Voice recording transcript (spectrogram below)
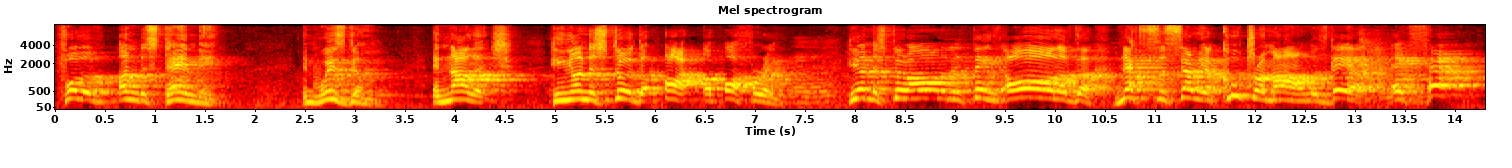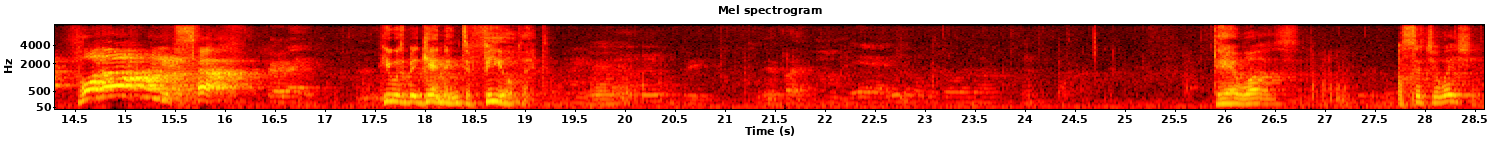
full of understanding and wisdom and knowledge. He understood the art of offering. He understood all of the things, all of the necessary accoutrement was there, except for the offering itself. He was beginning to feel it. There was a situation.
